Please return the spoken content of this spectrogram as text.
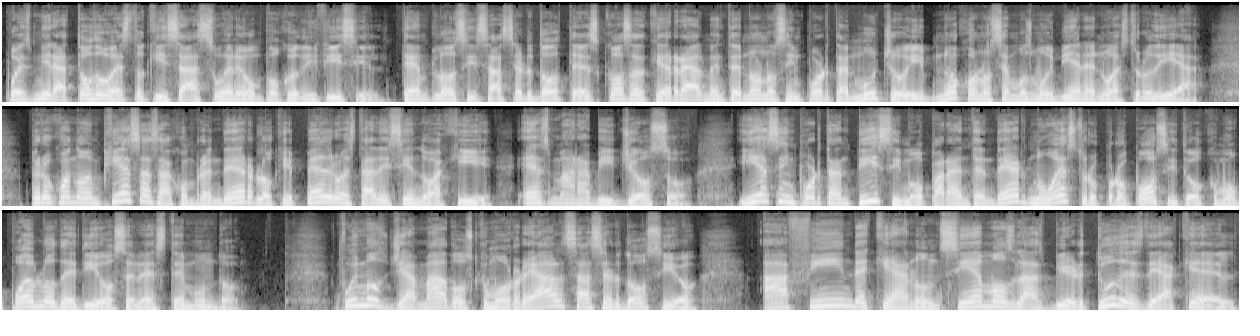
Pues mira, todo esto quizás suene un poco difícil. Templos y sacerdotes, cosas que realmente no nos importan mucho y no conocemos muy bien en nuestro día. Pero cuando empiezas a comprender lo que Pedro está diciendo aquí, es maravilloso y es importantísimo para entender nuestro propósito como pueblo de Dios en este mundo. Fuimos llamados como real sacerdocio a fin de que anunciemos las virtudes de aquel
